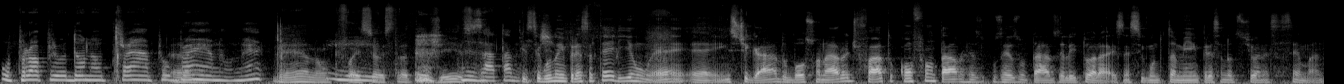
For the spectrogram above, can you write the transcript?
o próprio Donald Trump, o é. Bannon, né? Bannon, que e... foi seu estrategista. Exatamente. Que, segundo a imprensa, teriam é, é, instigado o Bolsonaro a, de fato, confrontar os resultados eleitorais, né? Segundo também a imprensa noticiou nessa semana.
